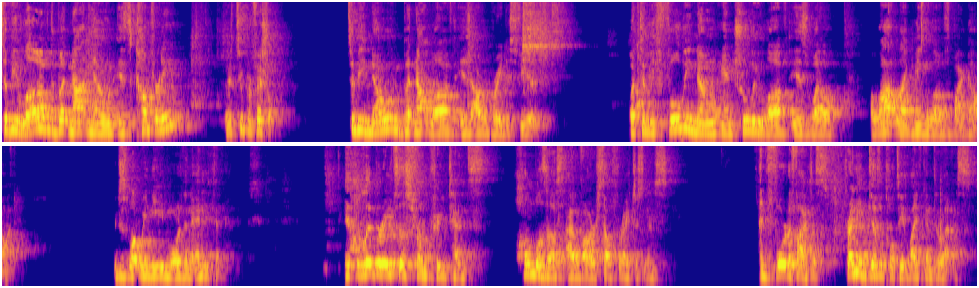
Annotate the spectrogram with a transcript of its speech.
To be loved but not known is comforting It's superficial. To be known but not loved is our greatest fear. But to be fully known and truly loved is, well, a lot like being loved by God, which is what we need more than anything. It liberates us from pretense, humbles us out of our self righteousness, and fortifies us for any difficulty life can throw at us.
